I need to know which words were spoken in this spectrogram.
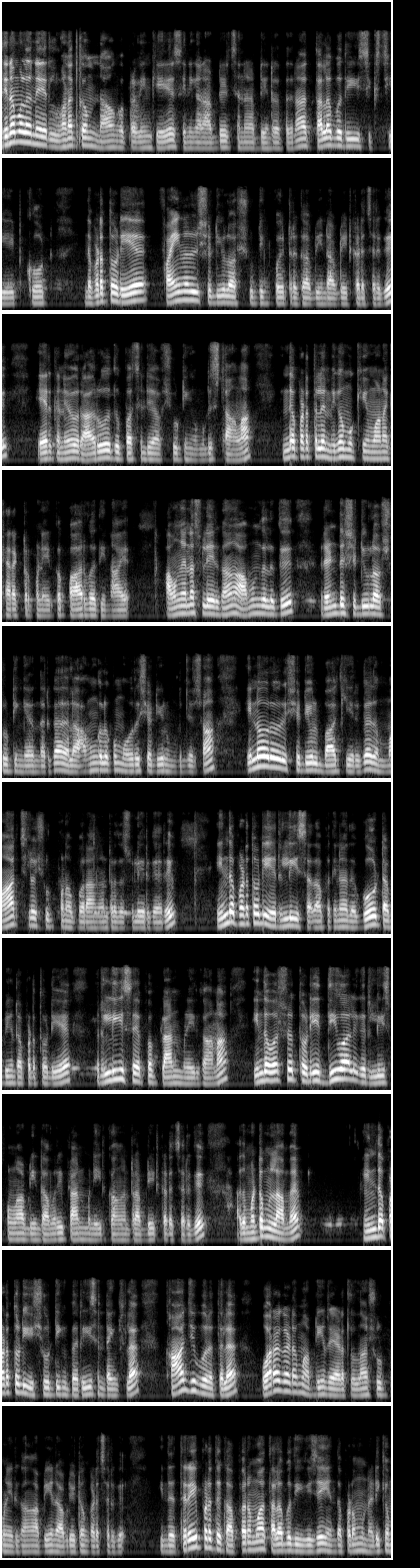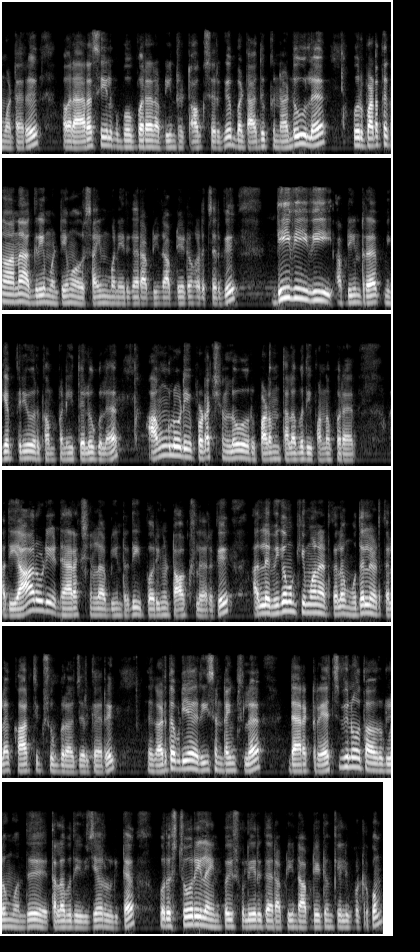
தினமல நேரில் வணக்கம். நான் உங்கள் பிரவீன் கேஎஸ். இன்னைக்கான அப்டேட்ஸ் என்ன அப்படின்றது பார்த்தீங்கன்னா, தளபதி 68 கோட் இந்த படத்தோடைய ஃபைனல் ஷெட்யூல் ஆஃப் ஷூட்டிங் போயிட்டுருக்கு அப்படின்ற அப்டேட் கிடச்சிருக்கு ஏற்கனவே ஒரு 60% ஆஃப் ஷூட்டிங்கை முடிச்சிட்டாங்களாம் இந்த படத்தில் மிக முக்கியமான கேரக்டர் பண்ணியிருக்க பார்வதி நாயர். அவங்க என்ன சொல்லியிருக்காங்க, அவங்களுக்கு ரெண்டு ஷெட்யூல் ஆஃப் ஷூட்டிங் இருந்திருக்கு. அதில் அவங்களுக்கும் ஒரு ஷெட்யூல் முடிஞ்சிருச்சான் இன்னொரு ஒரு ஷெட்யூல் பாக்கி இருக்குது அது மார்ச்சில் ஷூட் பண்ண போகிறாங்கன்றத சொல்லியிருக்காரு. இந்த படத்தோடைய ரிலீஸ் அதாவது பார்த்தீங்கன்னா, இந்த கோட் அப்படின்ற படத்தோடைய ரிலீஸ் எப்போ பிளான் பண்ணியிருக்காங்கன்னா, இந்த வருஷத்துடைய தீபாவளிக்கு ரிலீஸ் பண்ணலாம் அப்படின்ற மாதிரி பிளான் பண்ணியிருக்காங்கன்ற அப்டேட் கிடச்சிருக்கு. அது மட்டும் இல்லாமல் இந்த படத்துடைய ஷூட்டிங் இப்போ ரீசெண்ட் டைம்ஸில் காஞ்சிபுரத்தில் ஒரகடம் அப்படின்ற இடத்துல தான் ஷூட் பண்ணியிருக்காங்க அப்படின்ற அப்டேட்டும் கிடச்சிருக்கு. இந்த திரைப்படத்துக்கு அப்புறமா தளபதி விஜய் எந்த படமும் நடிக்க மாட்டார். அவர் அரசியலுக்கு போகிறார் அப்படின்ற டாக்ஸ் இருக்குது பட் அதுக்கு நடுவில் ஒரு படத்துக்கான அக்ரிமெண்ட்டையும் அவர் சைன் பண்ணியிருக்காரு அப்படின்ற அப்டேட்டும் கிடச்சிருக்கு. டிவிவி அப்படின்ற மிகப்பெரிய ஒரு கம்பெனி தெலுங்குல, அவங்களுடைய ப்ரொடக்ஷனில் ஒரு படம் தளபதி பண்ண போகிறார் அது யாருடைய டைரக்ஷனில் அப்படின்றது இப்போ வரைக்கும் டாக்ஸில் இருக்குது அதில் மிக முக்கியமான இடத்துல முதல் இடத்துல கார்த்திக் சுப்ராஜ் இருக்கார் அதுக்கு அடுத்தபடியாக ரீசெண்ட் டைம்ஸில் டைரக்டர் எச். வினோத் அவர்களும் வந்து தளபதி விஜய் அவர்கள்கிட்ட ஒரு ஸ்டோரி லைன் போய் சொல்லியிருக்காரு அப்படின்ற அப்டேட்டும் கேள்விப்பட்டிருக்கோம்.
